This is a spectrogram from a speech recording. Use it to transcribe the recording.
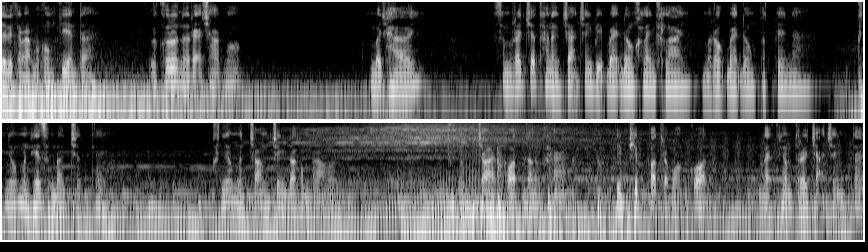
Telegram របស់កុំគៀនតាលោកគ្រូនៅរយៈឆោតមកមិនហើយសម្រាប់ចិត្តថានឹងចាក់ចេញពីបេះដូងខ្លាញ់ខ្លាយមករកបេះដូងពិតពេលណាខ្ញុំមិនហ៊ានសម្រេចចិត្តទេខ្ញុំមិនចង់ចេញដល់កំរោលខ្ញុំចង់ឲ្យគាត់ដឹងថាពីភាពពិតរបស់គាត់ដែលខ្ញុំត្រូវចាក់ចេញទៅ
